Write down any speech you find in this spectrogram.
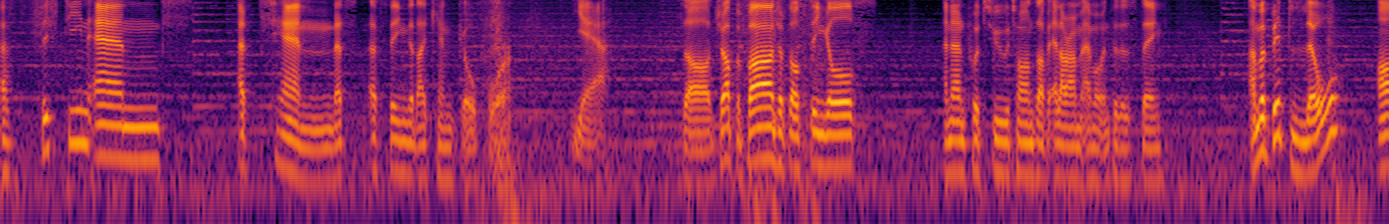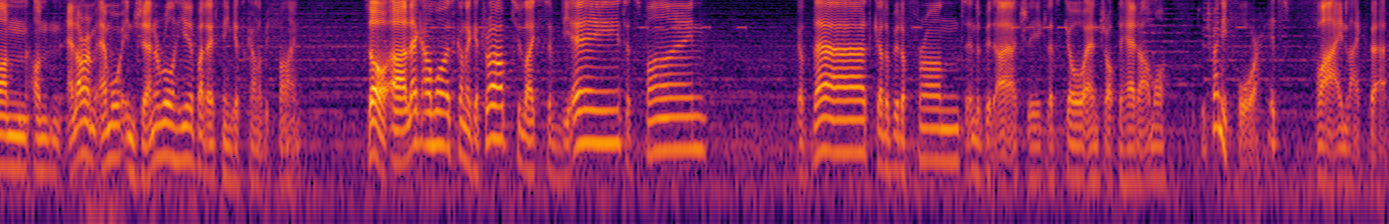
A 15 and... A 10. That's a thing that I can go for. Yeah. So, drop a bunch of those singles. And then put two tons of LRM ammo into this thing. I'm a bit low on, on LRM ammo in general here, but I think it's gonna be fine. So, uh, leg armor is gonna get dropped to like 78, that's fine. Got that, got a bit of front and a bit, uh, actually, let's go and drop the head armor to 24. It's fine like that.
